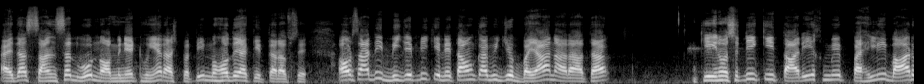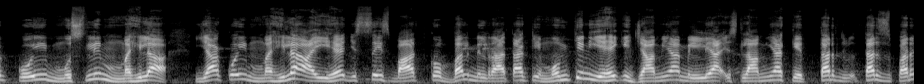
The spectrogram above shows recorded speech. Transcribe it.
एज सांसद वो नॉमिनेट हुए हैं राष्ट्रपति महोदया की तरफ़ से। और साथ ही बीजेपी के नेताओं का भी जो बयान आ रहा था कि यूनिवर्सिटी की तारीख में पहली बार कोई मुस्लिम महिला या कोई महिला आई है जिससे इस बात को बल मिल रहा था कि मुमकिन यह है कि जामिया मिल्लिया इस्लामिया के तर्ज तर्ज पर,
